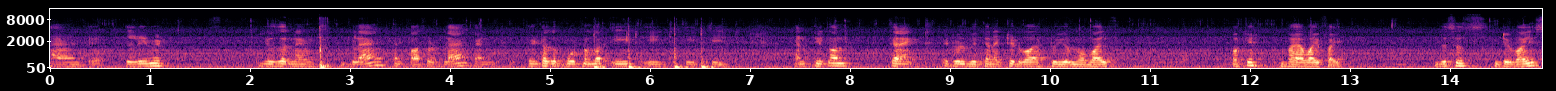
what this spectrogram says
and uh, leave it username blank and password blank and enter the port number 8888 and click on connect. It will be connected by to your mobile okay via Wi-Fi. This is device.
